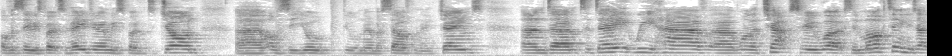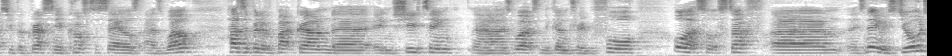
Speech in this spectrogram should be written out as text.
Obviously we spoke to Adrian, we've spoken to John. Uh, obviously you'll you'll know myself, my name's James. And um, today we have uh, one of the chaps who works in marketing, who's actually progressing across to sales as well has a bit of a background uh, in shooting, uh, has worked in the gun trade before, all that sort of stuff. Um, his name is George.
